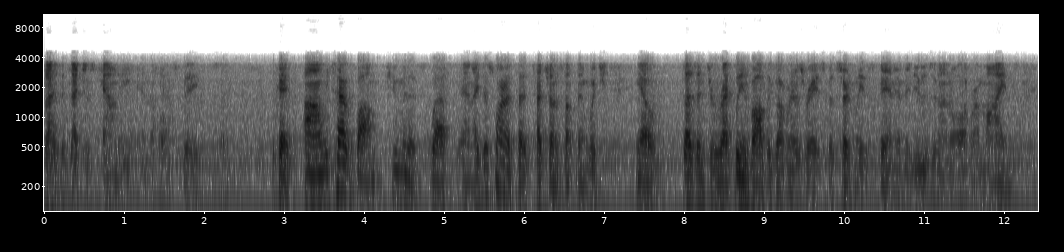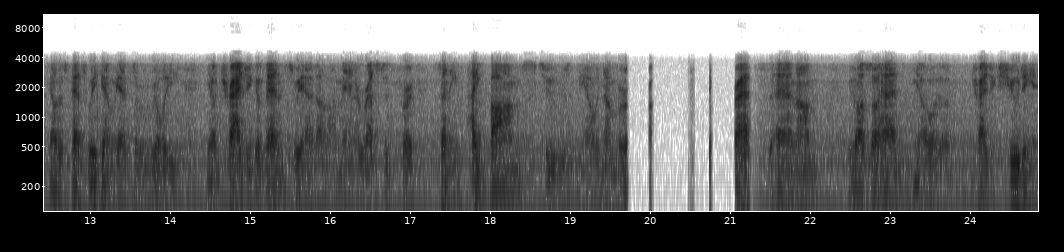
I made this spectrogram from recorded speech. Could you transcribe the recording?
besides the size of Dutchess County and the whole Okay, um, we just have, um, a few minutes left, and I just wanted to touch on something which, you know, doesn't directly involve the governor's race, but certainly has been in the news and on all of our minds. You know, this past weekend, we had some really, you know, tragic events. We had a, a man arrested for sending pipe bombs to, you know, a number of Democrats, and, um, we also had, you know, a tragic shooting in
